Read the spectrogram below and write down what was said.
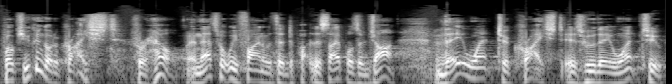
Folks, you can go to Christ for help. And that's what we find with the disciples of John. They went to Christ is who they went to.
